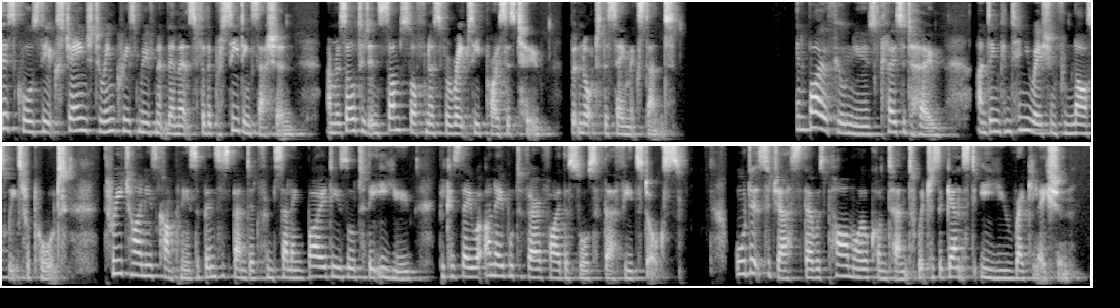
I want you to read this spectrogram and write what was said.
This caused the exchange to increase movement limits for the preceding session and resulted in some softness for rapeseed prices too, but not to the same extent. In biofuel news closer to home, and in continuation from last week's report, Three Chinese companies have been suspended from selling biodiesel to the EU because they were unable to verify the source of their feedstocks. Audits suggest there was palm oil content, which is against EU regulation.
